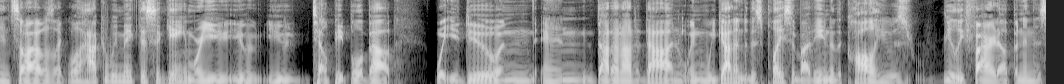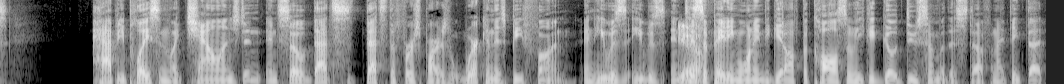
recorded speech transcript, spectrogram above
and so I was like, well, how can we make this a game where you you you tell people about what you do and and da da da da da. And when we got into this place and by the end of the call he was really fired up and in this happy place and like challenged. And and so that's that's the first part is where can this be fun? And he was he was anticipating yeah. wanting to get off the call so he could go do some of this stuff. And I think that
